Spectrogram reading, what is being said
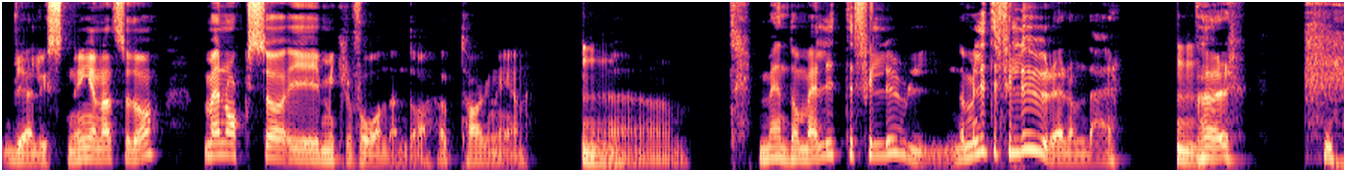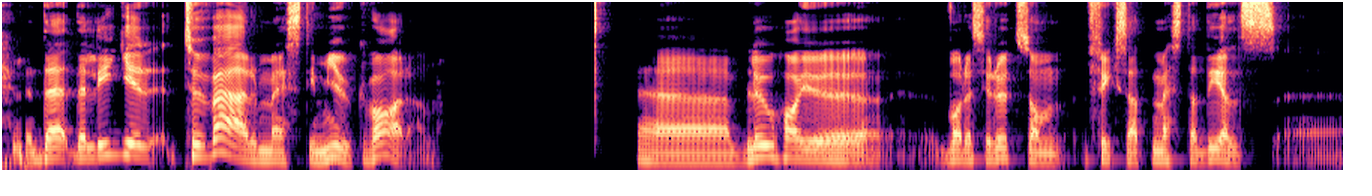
via lyssningen alltså då. Men också i mikrofonen då, upptagningen. Mm. Eh, men de är lite filur, de är lite filurer de där. Mm. För det, det ligger tyvärr mest i mjukvaran. Uh, Blue har ju vad det ser ut som fixat mestadels uh,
